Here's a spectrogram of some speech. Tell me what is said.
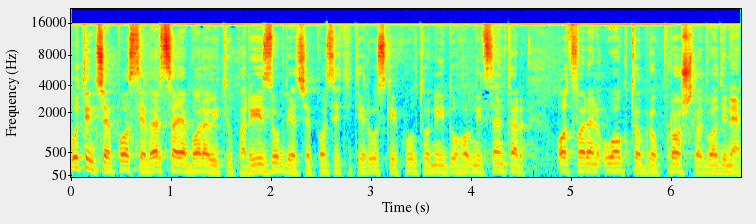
Putin će poslije Versaja boraviti u Parizu, gdje će posjetiti Ruski kulturni i duhovni centar otvoren u oktobru prošle godine.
